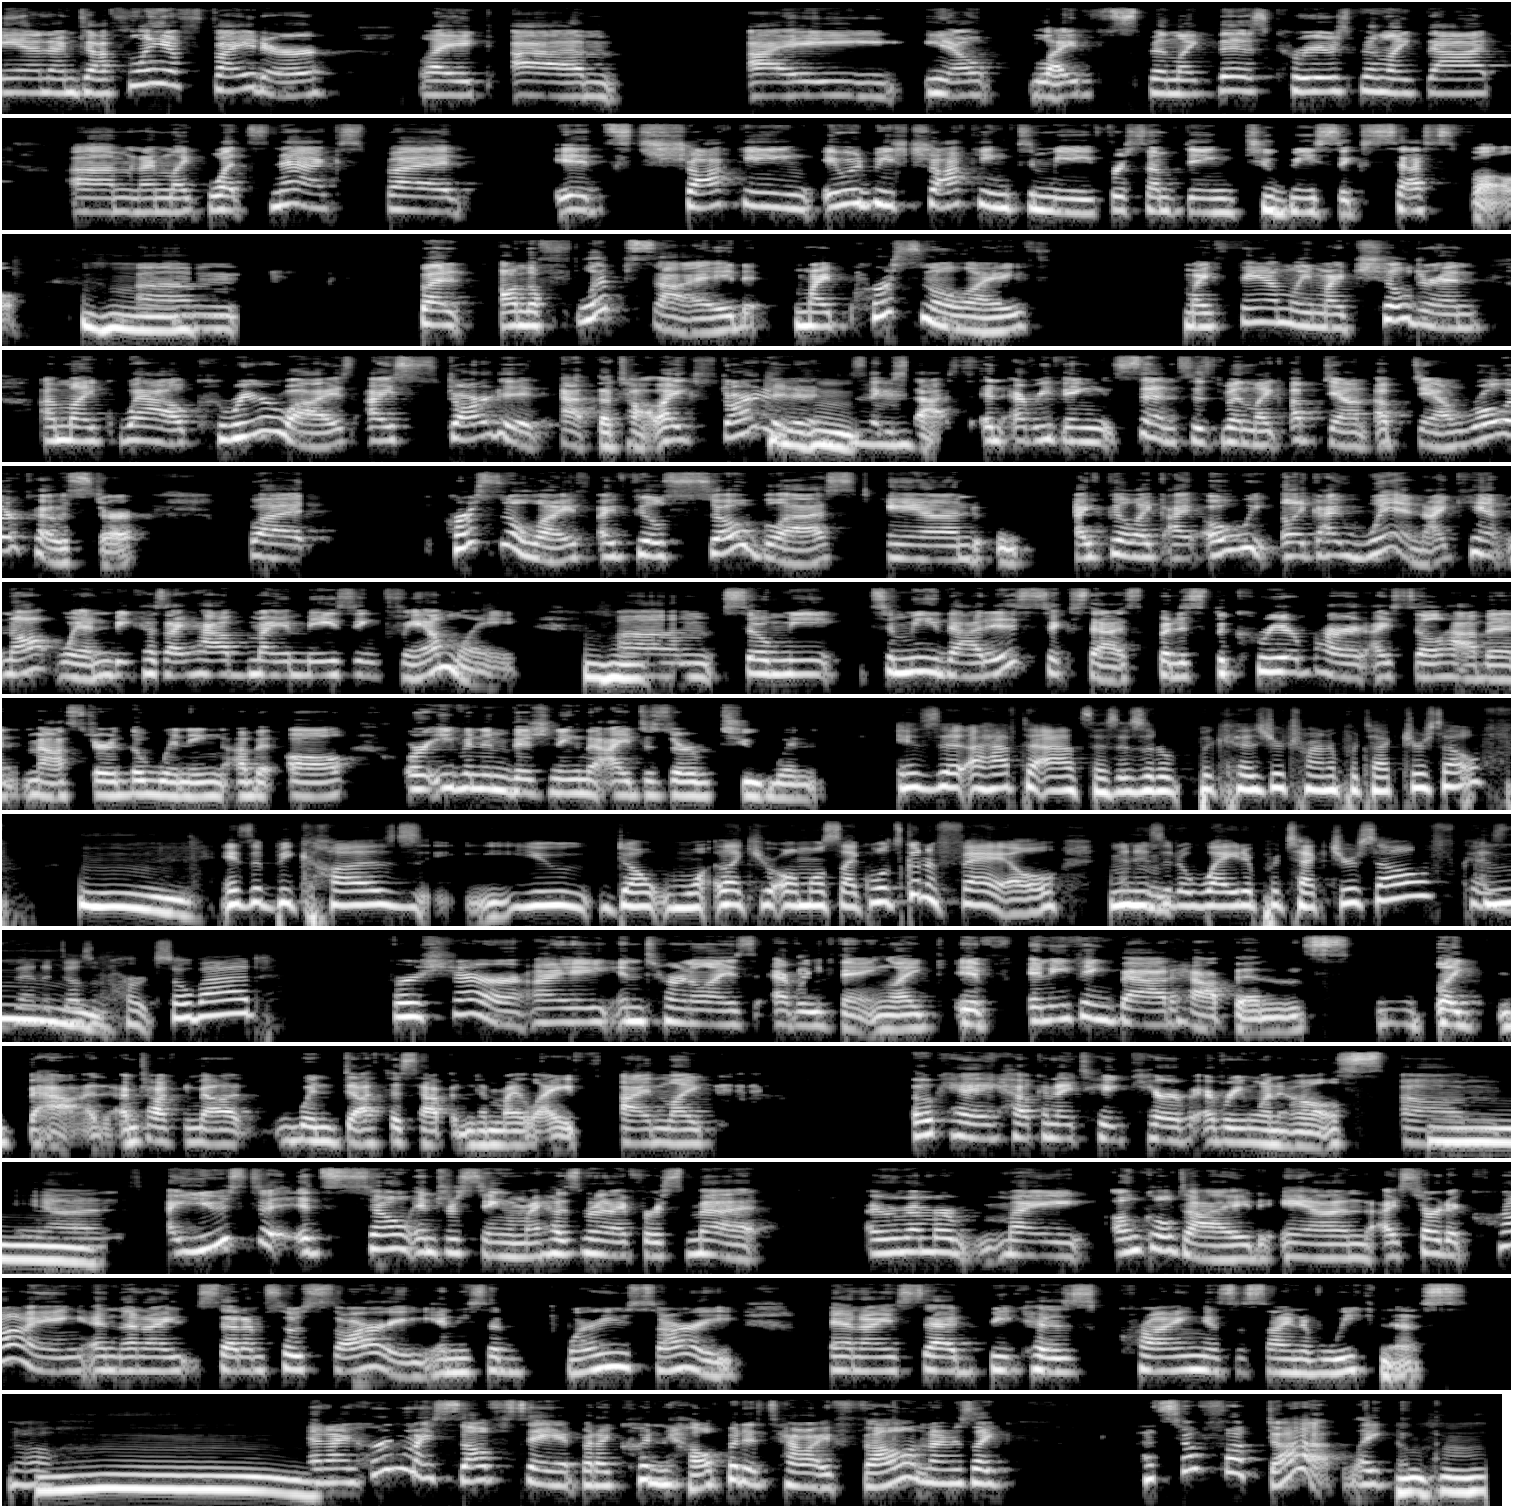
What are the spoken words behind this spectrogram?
and I'm definitely a fighter. Like, um, I, you know, life's been like this, career's been like that. Um, and I'm like, what's next? But it's shocking. It would be shocking to me for something to be successful. Mhm. Um, but on the flip side, my personal life, my family, my children, I'm like, wow, career wise, I started at the top. I started Mhm. in success and everything since has been like up, down, up, down, roller coaster. But personal life, I feel so blessed and I feel like I always, like I win. I can't not win because I have my amazing family. Mhm. Um, so me, to me, that is success, but it's the career part. I still haven't mastered the winning of it all or even envisioning that I deserve to win. Is it, I have to ask this, is it because you're trying to protect yourself? Mm. Is it because you don't want, like, you're almost like, well, it's going to fail. And is Mhm. it a way to protect yourself? Because then it Mm. doesn't hurt so bad. For sure. I internalize everything. Like if anything bad happens, like bad, I'm talking about when death has happened in my life, I'm like, okay, how can I take care of everyone else? Um, Mm. and I used to, it's so interesting. When my husband and I first met, I remember my uncle died and I started crying. And then I said, I'm so sorry. And he said, Why are you sorry? And I said, Because crying is a sign of weakness. Oh. Mm. And I heard myself say it, but I couldn't help it. It's how I felt. And I was like, that's so fucked up. Like, Mhm.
